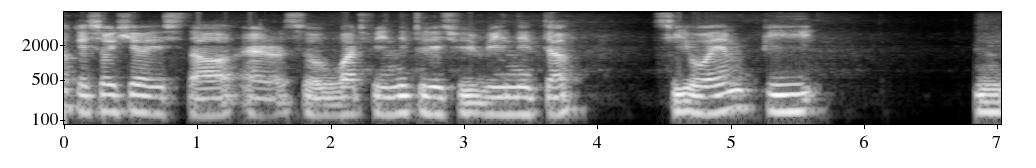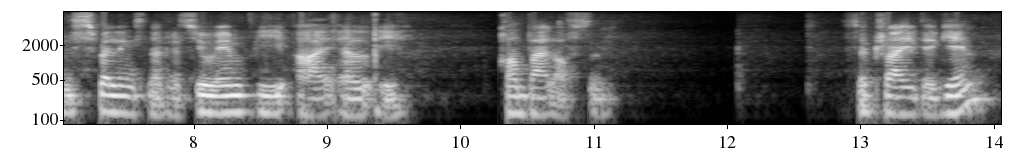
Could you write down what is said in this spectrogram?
okay so here is the error. So what we need to do is we need the comp mm, spelling is not compile compile option. So try it again.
